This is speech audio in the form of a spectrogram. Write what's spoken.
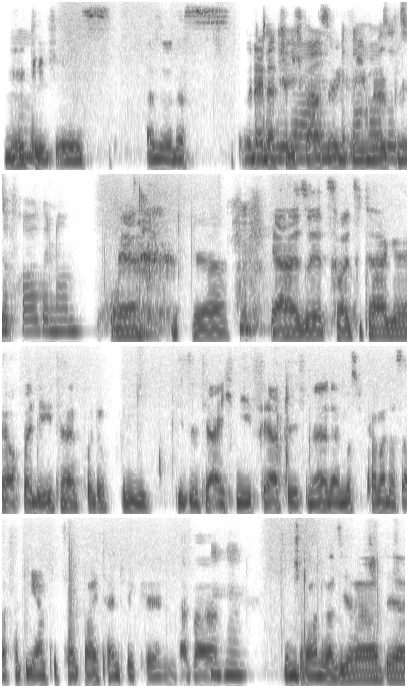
möglich ist. Also das, oder dann natürlich war es irgendwie nach Hause möglich. zur Frau genommen. Ja, ja. ja, also jetzt heutzutage, auch bei digitalen Produkten, die sind ja eigentlich nie fertig, ne? Da muss, kann man das einfach die ganze Zeit weiterentwickeln. Aber Mhm. so ein Braunrasierer, der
